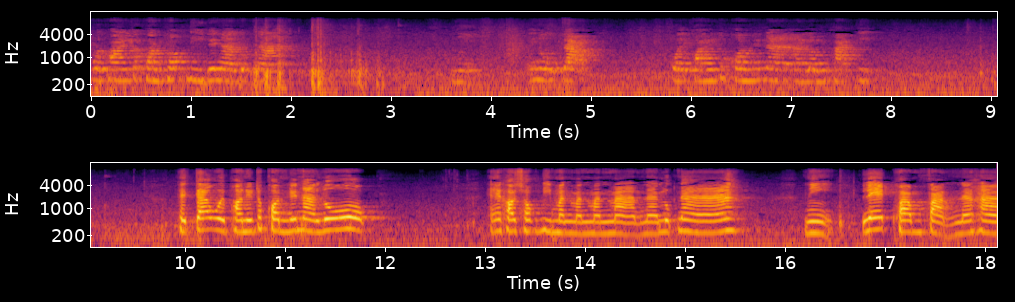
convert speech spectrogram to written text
อวยพรให้ทุกคนโชคดีด้วยนะลูกนะนี่ให้หนูจับอวยพรให้ทุกคนด้วยนะอารมณ์พัดอีก เพชรก้าอวยพรให้ทุกคนด้วยนะลูก ให้เขาโชคดีมันมันมันมันนะลูกนะ นี่ เลขความฝันนะคะ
